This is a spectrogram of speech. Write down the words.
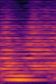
Música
